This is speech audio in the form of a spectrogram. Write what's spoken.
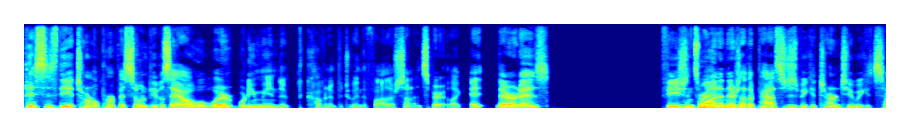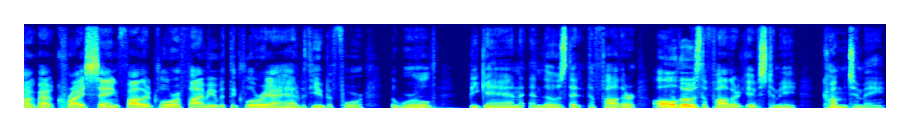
this is the eternal purpose. So when people say, "Oh, well, where? What do you mean the covenant between the Father, Son, and Spirit?" Like, it, there it is. Ephesians Right. 1. And there's other passages we could turn to. We could talk about Christ saying, Father, glorify me with the glory I had with you before the world began. And those that the Father, all those the Father gives to me, come to me.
